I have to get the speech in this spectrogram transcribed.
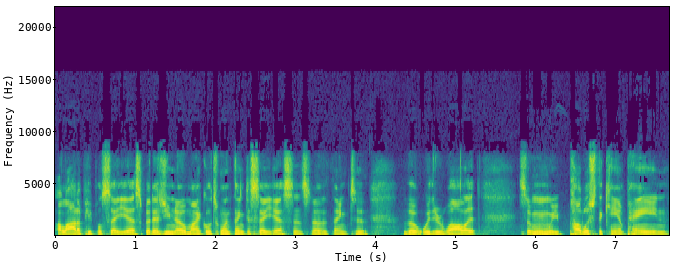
a lot of people say yes. But as you know, Michael, it's one thing to say yes, and it's another thing to vote with your wallet. So when we published the campaign,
